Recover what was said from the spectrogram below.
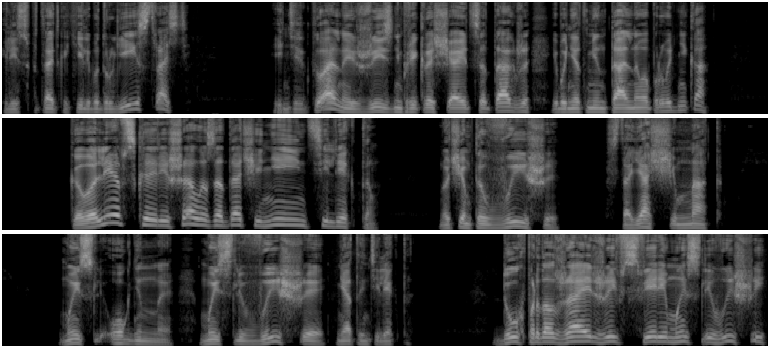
или испытать какие-либо другие страсти. Интеллектуальная жизнь прекращается также, ибо нет ментального проводника. Ковалевская решала задачи не интеллектом, но чем-то выше, стоящим над. Мысль огненная, мысль высшая, не от интеллекта. Дух продолжает жить в сфере мысли высшей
